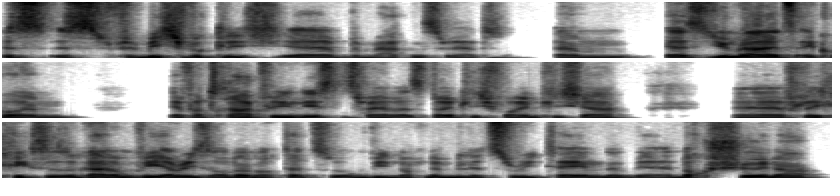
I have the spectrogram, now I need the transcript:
ist, ist für mich wirklich äh, bemerkenswert. Ähm, er ist jünger als Eckholm. Der Vertrag für die nächsten zwei Jahre ist deutlich freundlicher. Äh, vielleicht kriegst du sogar irgendwie Arizona noch dazu, irgendwie noch eine Mille zu retain, dann wäre er noch schöner.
